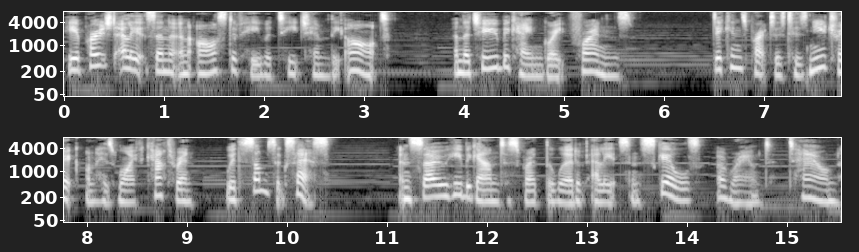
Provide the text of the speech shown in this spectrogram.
He approached Elliotson and asked if he would teach him the art, and the two became great friends. Dickens practiced his new trick on his wife Catherine with some success, and so he began to spread the word of Elliotson's skills around town.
